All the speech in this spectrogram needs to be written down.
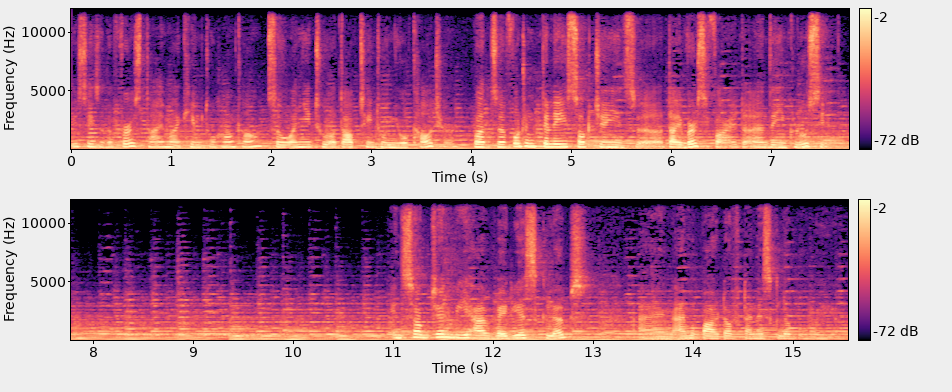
This is the first time I came to Hong Kong, so I need to adapt into new culture. But uh, fortunately, SocGen is uh, diversified and inclusive. In SocGen, we have various clubs, and I'm a part of tennis club over here.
